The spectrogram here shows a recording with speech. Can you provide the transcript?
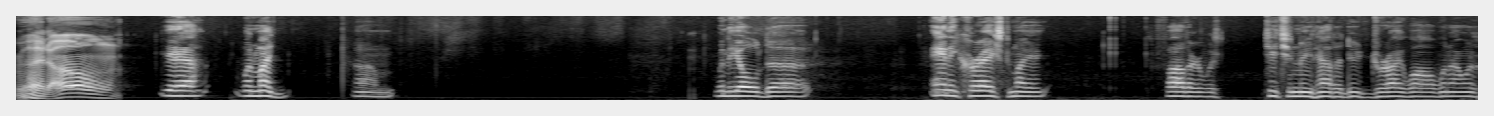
right on. Yeah, when my um, when the old uh, Antichrist, my father was teaching me how to do drywall when I was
